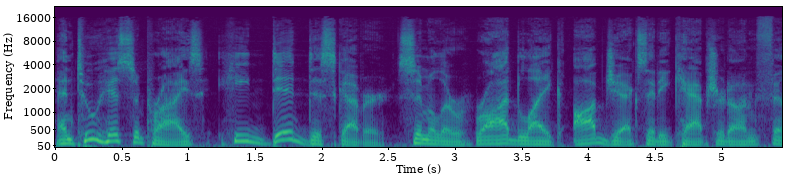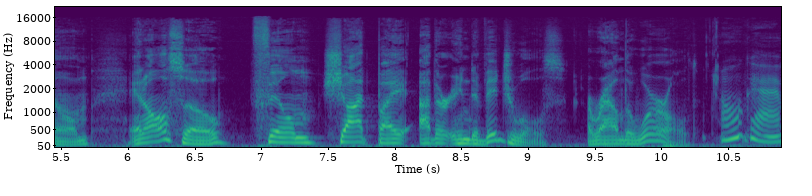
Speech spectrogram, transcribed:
And to his surprise, he did discover similar rod like objects that he captured on film and also film shot by other individuals around the world. Okay.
